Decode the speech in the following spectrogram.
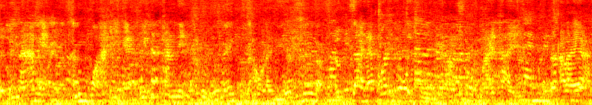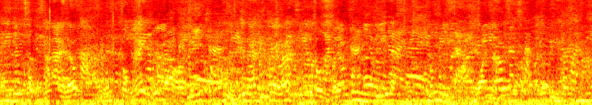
สือกเป็นน้ำไงวุ่นวายไงเองกันเนี่ยโอ้โหไม่เอาอะไรดีแล้วแบบได้แล้วว่าจะถูกไม้ไทย อะไรอะที่ส่งได้แล้วส่งให้ถึงบอกนี้ของถูกด้วยนะใช่ไหมส่งไปแล้วต้องมีนี้นะต้องมีสามวันนะไม่ใช่ส่งไปแล้วเป็นสอง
